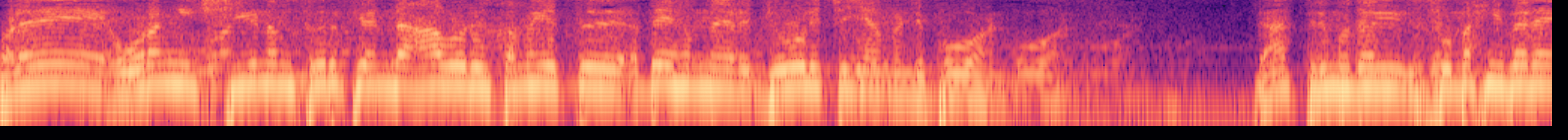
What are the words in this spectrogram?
വളരെ ഉറങ്ങി ക്ഷീണം തീർക്കേണ്ട ആ ഒരു സമയത്ത് അദ്ദേഹം നേരെ ജോലി ചെയ്യാൻ വേണ്ടി പോവാണ്. രാത്രി മുതൽ സുബഹി വരെ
